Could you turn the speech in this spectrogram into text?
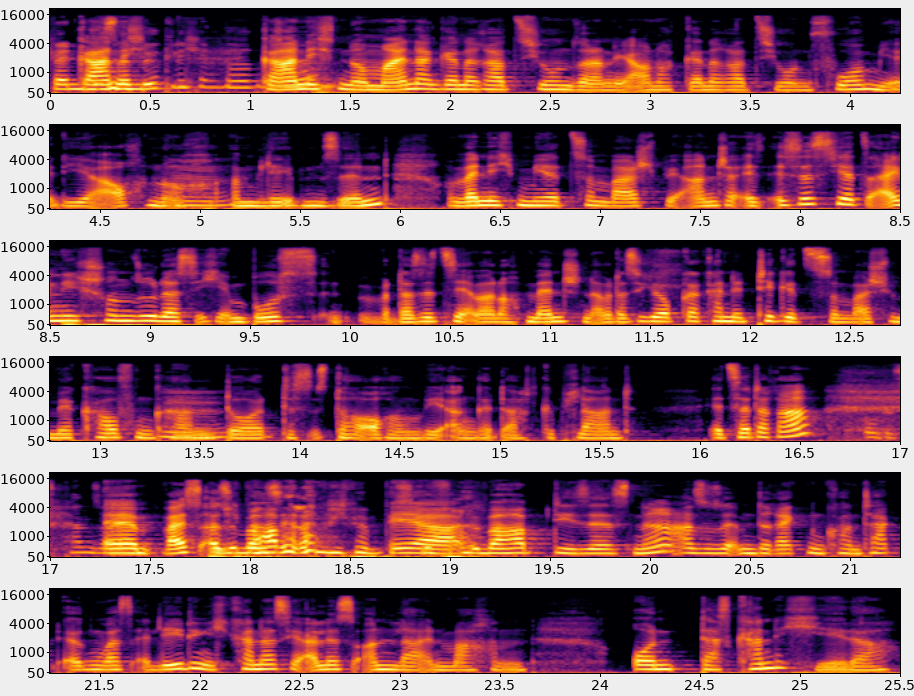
wenn gar wir es ermöglichen würden? Gar so? nicht nur meiner Generation, sondern ja auch noch Generationen vor mir, die ja auch noch mhm. am Leben sind. Und wenn ich mir zum Beispiel anschaue, ist es jetzt eigentlich schon so, dass ich im Bus, da sitzen ja immer noch Menschen, aber dass ich überhaupt gar keine Tickets zum Beispiel mehr kaufen kann mhm. dort, das ist doch auch irgendwie angedacht, geplant etc. Oh, das kann sein. Ähm, weißt also überhaupt, ja, überhaupt dieses, ne, also so im direkten Kontakt irgendwas erledigen. Ich kann das ja alles online machen. Und das kann nicht jeder.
